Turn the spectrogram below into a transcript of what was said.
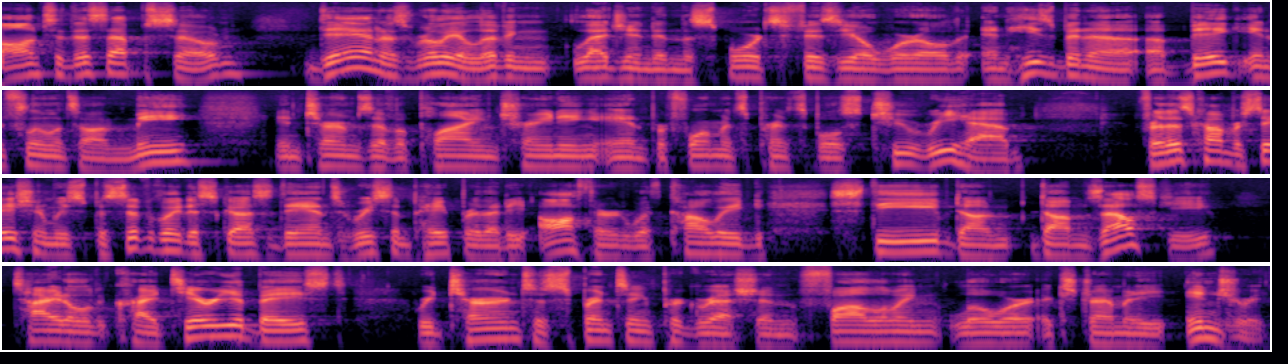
onto this episode. Dan is really a living legend in the sports physio world, and he's been a, a big influence on me in terms of applying training and performance principles to rehab. For this conversation, we specifically discussed Dan's recent paper that he authored with colleague Steve Dom- Domzalski titled Criteria Based Return to Sprinting Progression Following Lower Extremity Injury.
